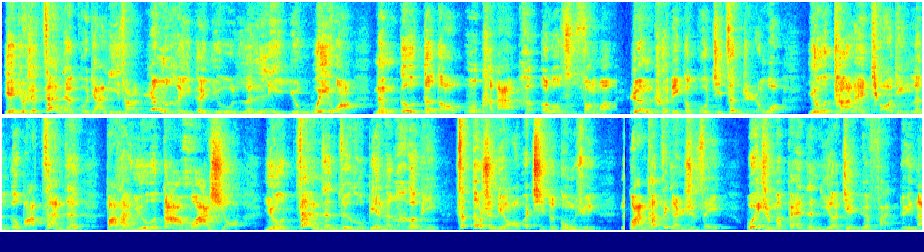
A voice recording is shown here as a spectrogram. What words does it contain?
也就是站在国家立场，任何一个有能力、有威望，能够得到乌克兰和俄罗斯双方认可的一个国际政治人物，由他来调停，能够把战争把它由大化小，由战争最后变成和平，这都是了不起的功勋。管他这个人是谁，为什么拜登你要坚决反对呢？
